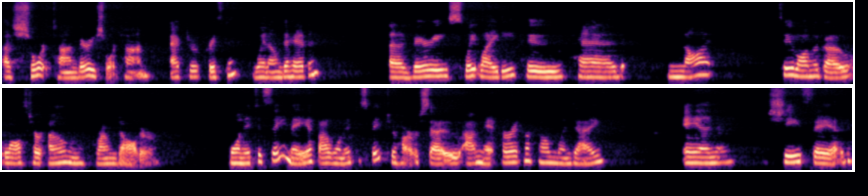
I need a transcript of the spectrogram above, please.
a short time, very short time after Kristen went on to heaven a very sweet lady who had not too long ago lost her own grown daughter. Wanted to see me if I wanted to speak to her. So I met her at her home one day and she said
